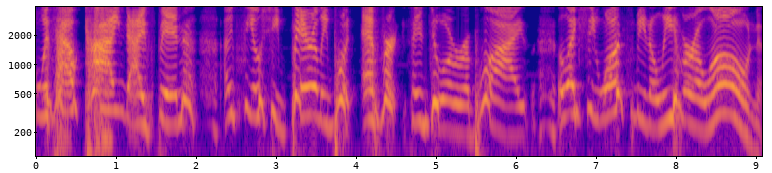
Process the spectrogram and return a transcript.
with how kind I've been, I feel she barely put efforts into her replies, like she wants me to leave her alone.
